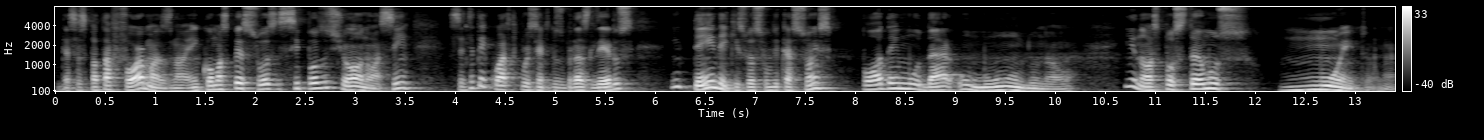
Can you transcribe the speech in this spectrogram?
dessas plataformas não, em como as pessoas se posicionam. Assim, 74% dos brasileiros entendem que suas publicações podem mudar o mundo, não. E nós postamos muito. Né?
